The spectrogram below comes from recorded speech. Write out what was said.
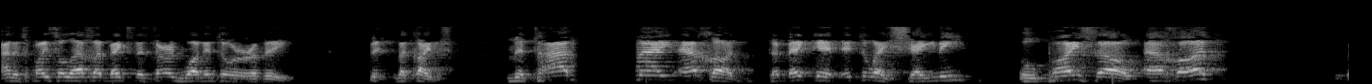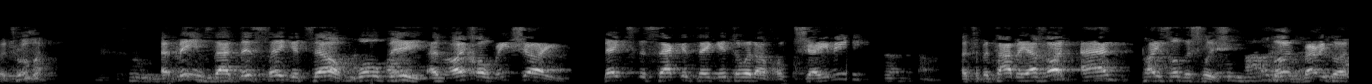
and it's paisal echad makes the third one into a ravi. The kaidish. Mitabe echad to make it into a shady, upaisal echad, the truma. It means that this thing itself will be an eichel rishayin makes the second thing into an Achol Sheni. It's a Betami Echad and Paisel the Shlishi. Good, very good.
